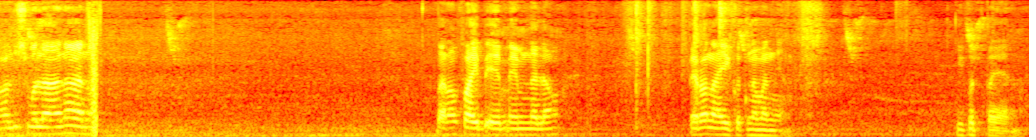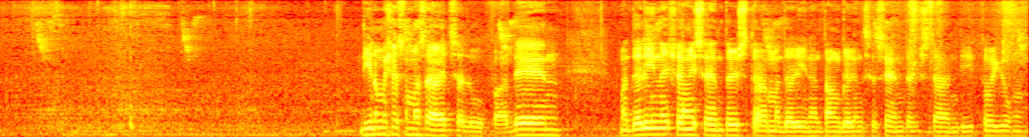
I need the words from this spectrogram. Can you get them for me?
Halos wala na. No? Parang 5mm na lang. Pero naikot naman yan. Ikot pa yan. Hindi naman siya sumasahid sa lupa. Then, madali na siyang i-center stand. Madali nang tanggalin sa center stand. Dito yung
